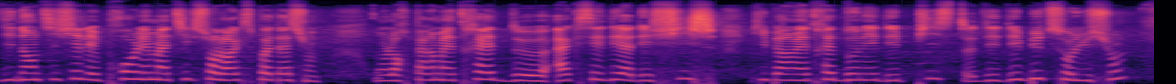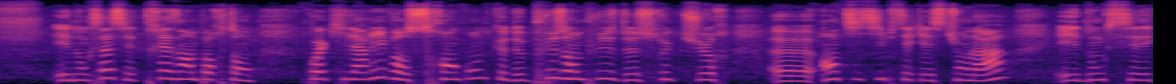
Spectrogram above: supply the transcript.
d'identifier les problématiques sur leur exploitation. On leur permettrait d'accéder à des fiches qui permettraient de donner des pistes, des débuts de solutions. Et donc ça, c'est très important. Quoi qu'il arrive, on se rend compte que de plus en plus de structures euh, anticipent ces questions-là. Et donc ces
